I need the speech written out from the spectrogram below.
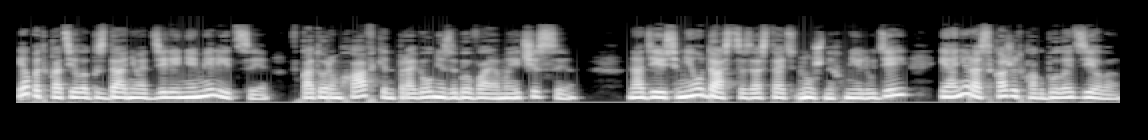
я подкатила к зданию отделения милиции, котором Хавкин провел незабываемые часы. Надеюсь, мне удастся застать нужных мне людей, и они расскажут, как было дело.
